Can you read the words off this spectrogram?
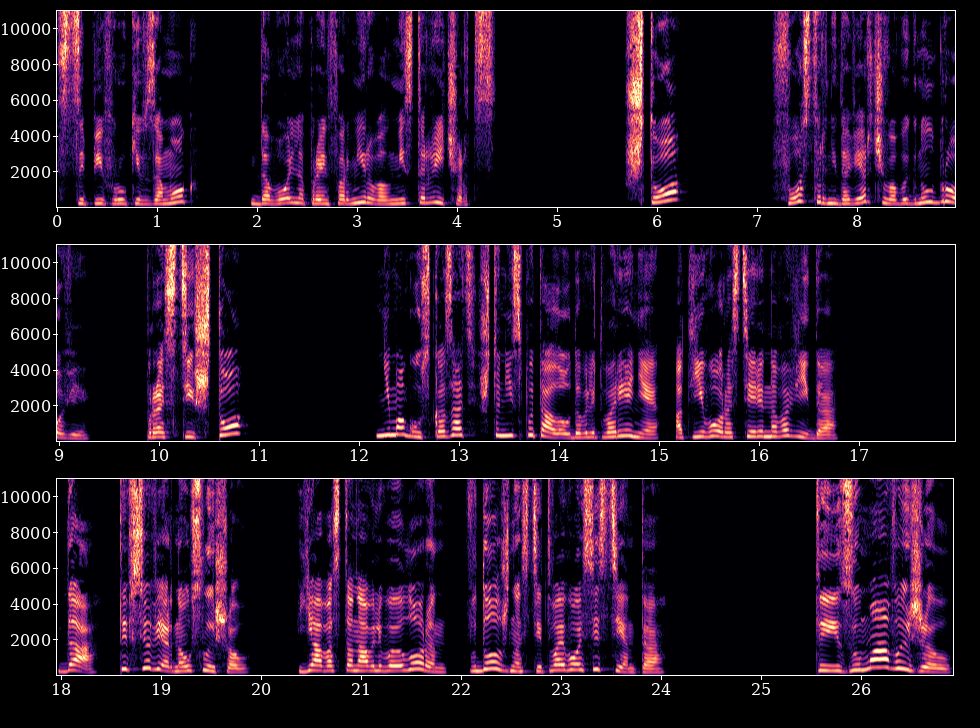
Сцепив руки в замок, довольно проинформировал мистер Ричардс. «Что?» Фостер недоверчиво выгнул брови. «Прости, что?» Не могу сказать, что не испытала удовлетворения от его растерянного вида. «Да, ты все верно услышал. Я восстанавливаю Лорен в должности твоего ассистента». «Ты из ума выжил?»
